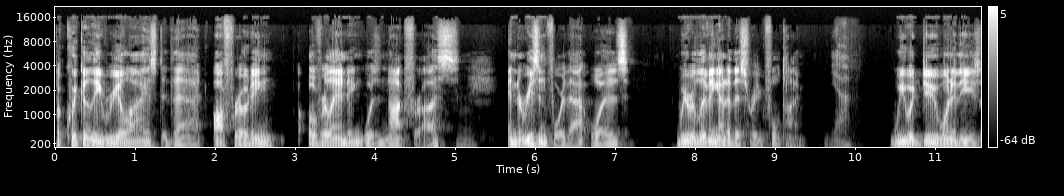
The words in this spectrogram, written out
but quickly realized that off-roading, overlanding was not for us. Mm. And the reason for that was we were living out of this rig full time Yeah. we would do one of these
